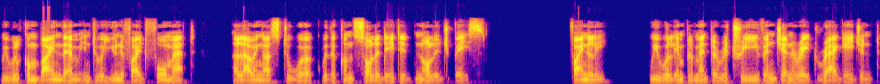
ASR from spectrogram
we will combine them into a unified format, allowing us to work with a consolidated knowledge base. Finally, we will implement a retrieve and generate RAG agent,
